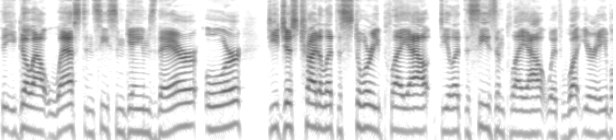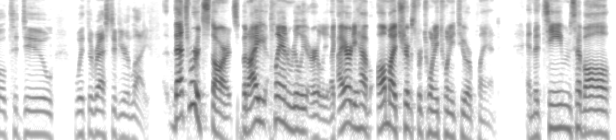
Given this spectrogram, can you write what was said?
that you go out west and see some games there? Or do you just try to let the story play out? Do you let the season play out with what you're able to do with the rest of your life? That's where it starts, but I plan really early. Like I already have all my trips for 2022 are planned, and the teams have all,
